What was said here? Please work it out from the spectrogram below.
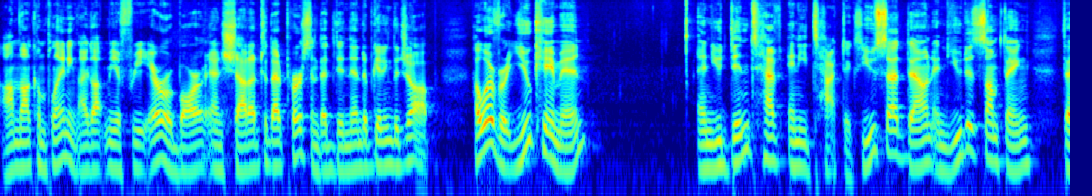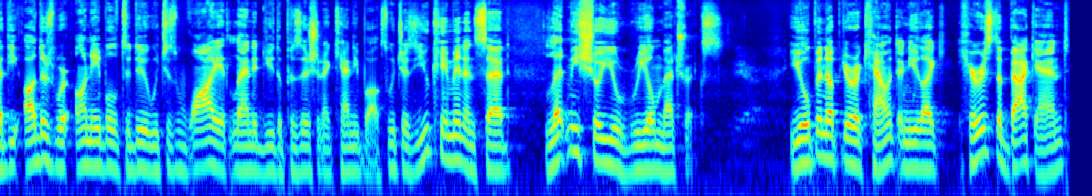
I'm not complaining. I got me a free Aero bar, and shout out to that person that didn't end up getting the job. However, you came in and you didn't have any tactics. You sat down and you did something that the others were unable to do, which is why it landed you the position at Candy Box, which is you came in and said, "Let me show you real metrics." Yeah. You opened up your account and you like, "Here's the back end."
